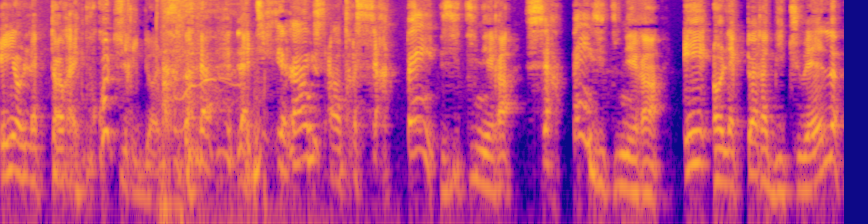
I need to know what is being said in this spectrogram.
et un lecteur, Hey, pourquoi tu rigoles? La différence entre certains itinérants, certains itinérants et un lecteur habituel,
